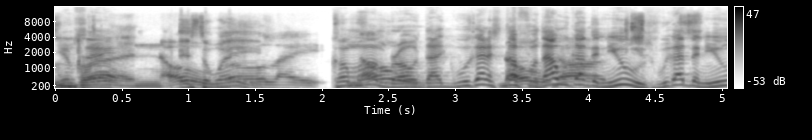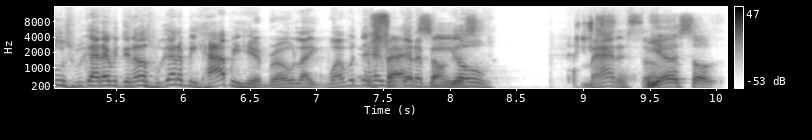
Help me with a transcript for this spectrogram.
You know what I'm saying? No, It's the bro. Like, Come no. on, bro. Like we got to stuff No, for that. We got the news. We got the news. We got everything else. We got to be happy here, bro. Like why would the heck Facts, we got to I'm be yo mad and stuff? Yeah, so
